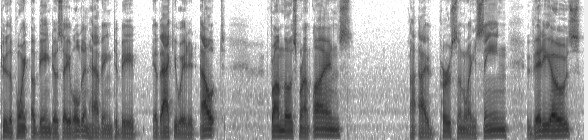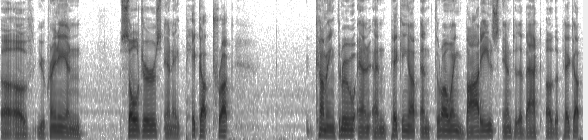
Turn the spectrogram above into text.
to the point of being disabled and having to be evacuated out from those front lines. I- have personally seen videos uh, of Ukrainian soldiers in a pickup truck coming through and, and picking up and throwing bodies into the back of the pickup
